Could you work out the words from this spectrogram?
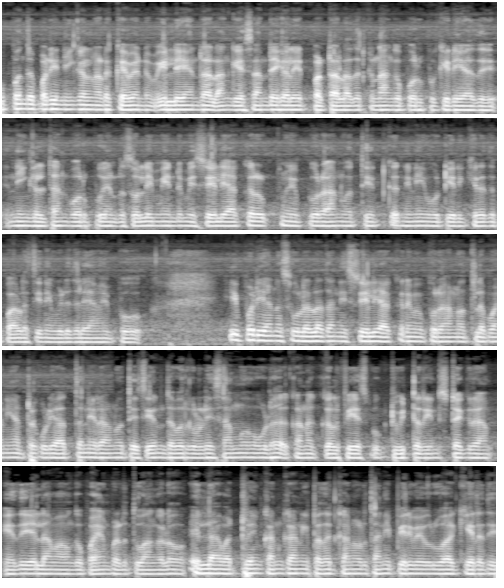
ஒப்பந்தப்படி நீங்கள் நடக்க வேண்டும். இல்லை என்றால் அங்கே சண்டைகள் ஏற்பட்டால் அதற்கு நாங்கள் பொறுப்பு கிடையாது. நீங்கள் தான் பொறுப்பு என்று சொல்லி மீண்டும் இஸ்ரேலிய ஆக்கிரமிப்பு இராணுவத்திற்கு நினைவூட்டியிருக்கிறது பாலஸ்தீன விடுதலை அமைப்பு. இப்படியான சூழலில் தான் இஸ்ரேலிய ஆக்கிரமிப்பு இராணுவத்தில் பணியாற்றக்கூடிய அத்தனை இராணுவத்தை சேர்ந்தவர்களுடைய சமூக ஊடக கணக்குகள் ஃபேஸ்புக் ட்விட்டர் இன்ஸ்டாகிராம் எதையெல்லாம் அவங்க பயன்படுத்துவாங்களோ எல்லாவற்றையும் கண்காணிப்பதற்கான ஒரு தனிப்பிரிவை உருவாக்கிறது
